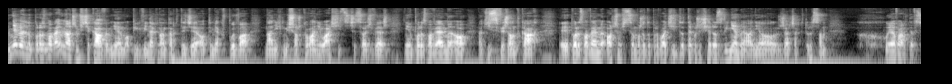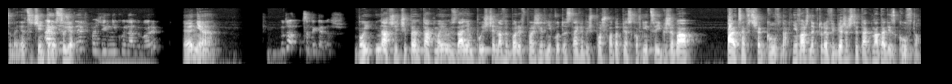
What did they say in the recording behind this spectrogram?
nie wiem, no porozmawiajmy o czymś ciekawym, nie wiem, o pingwinach na Antarktydzie, o tym jak wpływa na nich miesiączkowanie łasic czy coś, wiesz, nie wiem, porozmawiajmy o jakichś zwierzątkach, yy, porozmawiajmy o czymś, co może doprowadzić do tego, że się rozwiniemy, a nie o rzeczach, które są chuja warte w sumie, nie? Co Cię A interesuje? idziesz ty w październiku na wybory? E, nie, No to co ty gadasz? bo inaczej, ci powiem tak, moim zdaniem pójście na wybory w październiku to jest tak, jakbyś poszła do piaskownicy i grzebała palcem w trzech gównach. Nieważne, które wybierzesz, to i tak nadal jest gówno.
